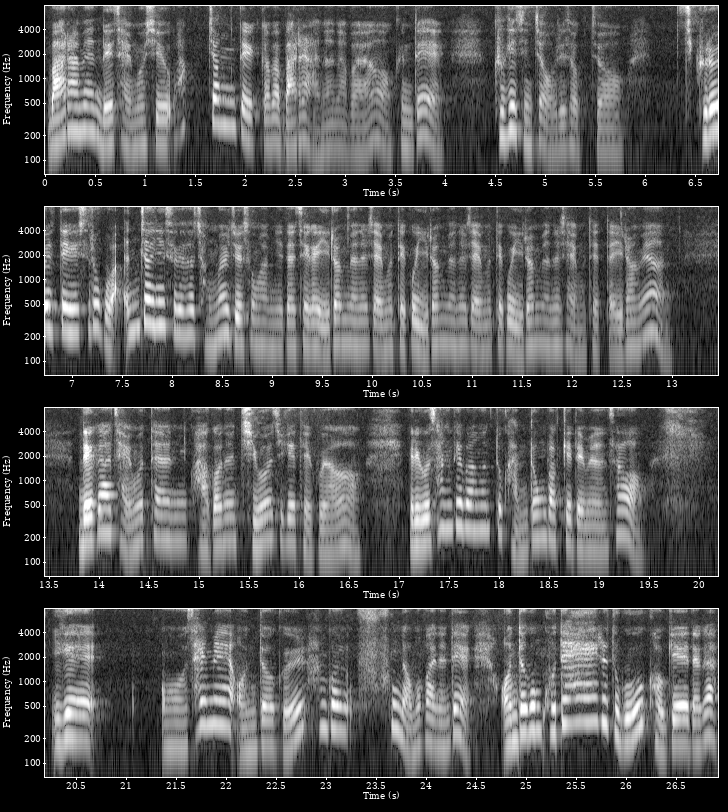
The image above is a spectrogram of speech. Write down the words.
말하면 내 잘못이 확정될까봐 말을 안 하나 봐요. 근데 그게 진짜 어리석죠. 그럴 때일수록 완전히 숙여서 정말 죄송합니다. 제가 이런 면을 잘못했고 이런 면을 잘못했고 이런 면을 잘못했다 이러면 내가 잘못한 과거는 지워지게 되고요. 그리고 상대방은 또 감동받게 되면서 이게 어, 삶의 언덕을 한 걸 훅 넘어가는데 언덕은 그대로 두고 거기에다가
